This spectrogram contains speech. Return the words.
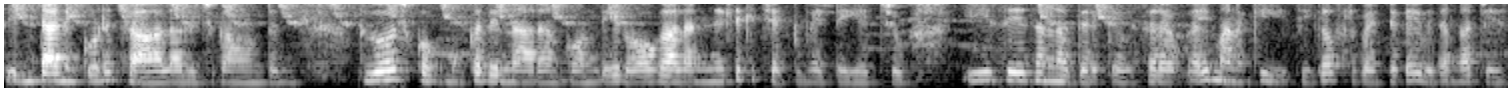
తింటానికి కూడా చాలా రుచిగా ఉంటుంది. రోజుకు ఒక ముక్క తిన్నారనుకోండి రోగాలన్నిటికీ చెక్ పెట్టేయచ్చు. ఈ సీజన్లో దొరికే ఉసిరికాయ మనకి ఈజీగా పర్ఫెక్ట్గా ఈ విధంగా చేసి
